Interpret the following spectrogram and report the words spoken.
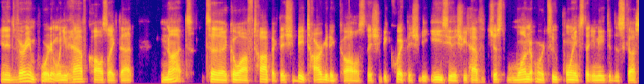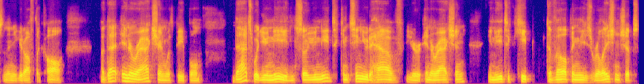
And it's very important when you have calls like that not to go off topic. They should be targeted calls. They should be quick. They should be easy. They should have just one or two points that you need to discuss and then you get off the call. But that interaction with people, that's what you need. So you need to continue to have your interaction. You need to keep developing these relationships,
